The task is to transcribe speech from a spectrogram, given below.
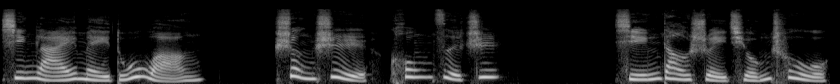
兴来每独往，盛世空自知。行到水穷处，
